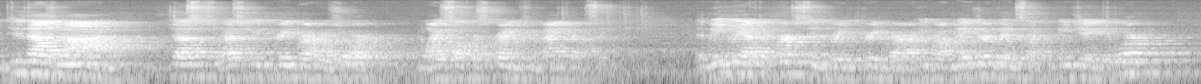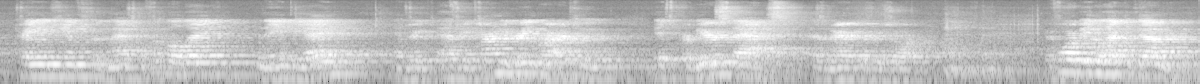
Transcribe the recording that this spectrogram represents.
In 2009, Justice rescued the Greenbrier Resort in White Sulphur Springs from bankruptcy. Immediately after purchasing the Greenbrier, he brought major events like the PGA Tour, training camps for the National Football League and the NBA, and has returned the Greenbrier to its premier status as America's resort. Before being elected governor,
